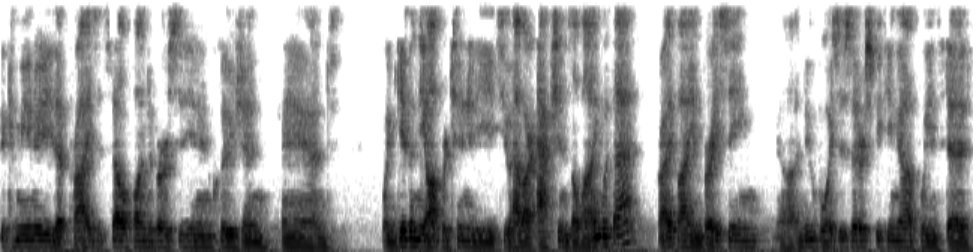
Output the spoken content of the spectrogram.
the community that prides itself on diversity and inclusion. And when given the opportunity to have our actions align with that, right, by embracing uh, new voices that are speaking up, we instead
